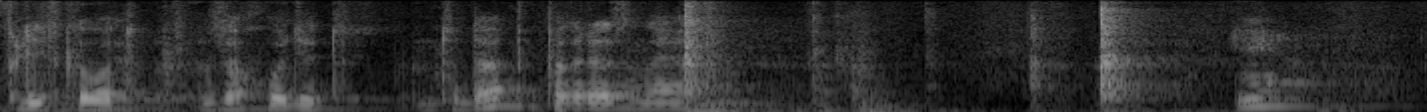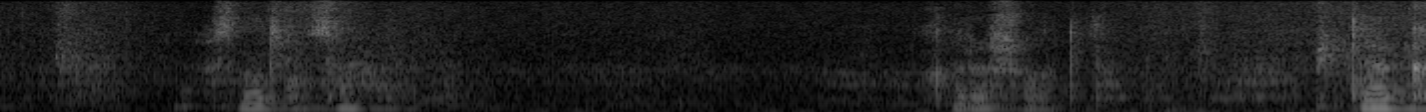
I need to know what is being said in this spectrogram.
Плитка вот заходит туда, подрезанная, и смотрится хорошо. Вот. Так.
